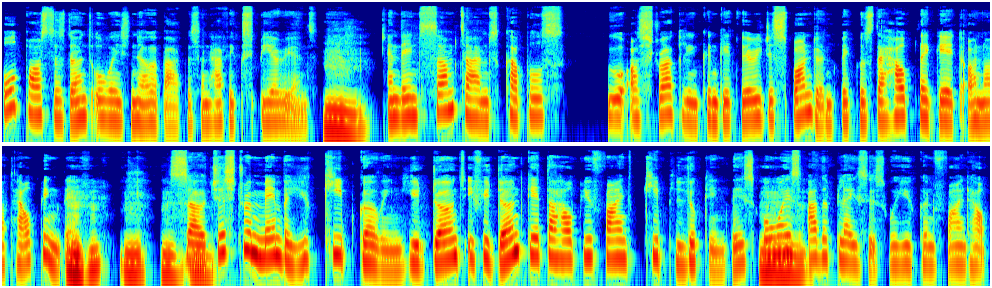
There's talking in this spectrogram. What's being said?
all pastors don't always know about this and have experience. Mm. And then sometimes couples who are struggling can get very despondent because the help they get are not helping them. Mm-hmm, mm-hmm, so mm-hmm. just remember you keep going. You don't if you don't get the help you find, keep looking. There's always mm. other places where you can find help.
